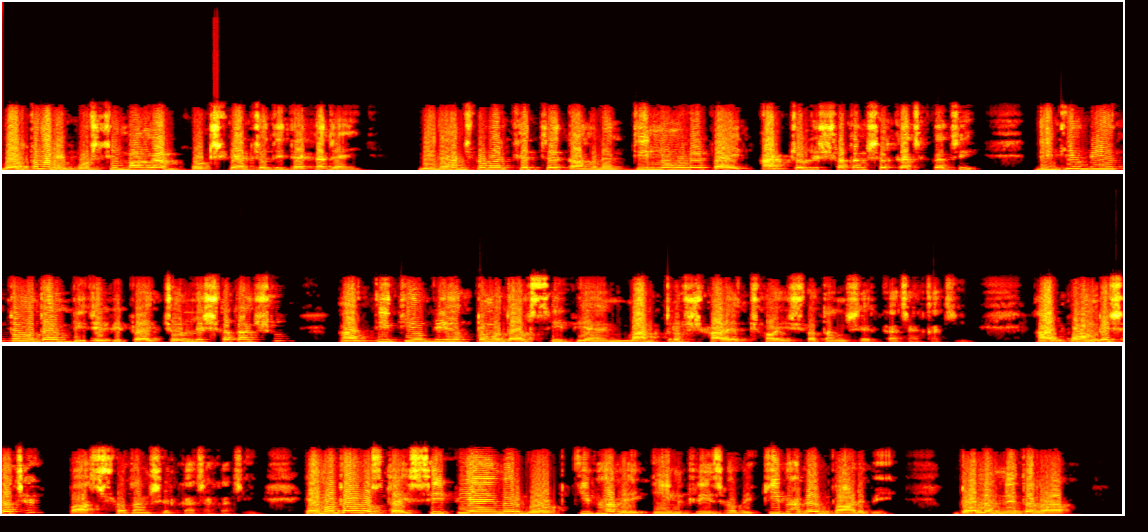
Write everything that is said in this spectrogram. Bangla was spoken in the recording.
বর্তমানে পশ্চিম বাংলার ভোট শেয়ার যদি দেখা যায়, বিধানসভার ক্ষেত্রে তাহলে তৃণমূলের প্রায় আটচল্লিশ শতাংশের কাছাকাছি, দ্বিতীয় বৃহত্তম দল বিজেপি প্রায় চল্লিশ শতাংশ আর তৃতীয় বৃহত্তম দল সিপিআইএম, মাত্র সাড়ে ছয় শতাংশের কাছাকাছি। আর কংগ্রেস আছে পাঁচ শতাংশের কাছাকাছি। এমতো অবস্থায় সিপিআইএম এর ভোট কীভাবে ইনক্রিজ হবে, কীভাবে বাড়বে? দলের নেতারা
